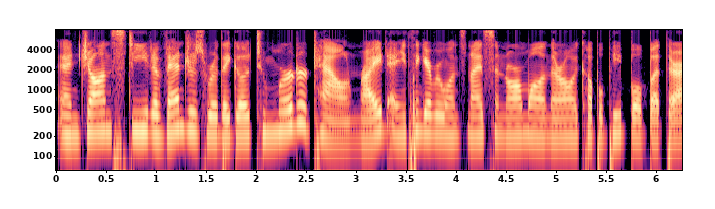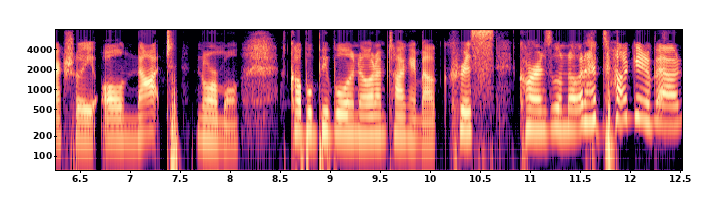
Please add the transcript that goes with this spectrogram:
and John Steed Avengers where they go to Murder Town, right? And you think everyone's nice and normal and they're only a couple people, but they're actually all not normal. A couple people will know what I'm talking about. Chris Carnes will know what I'm talking about,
